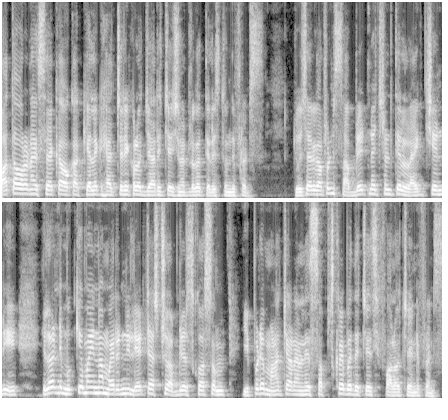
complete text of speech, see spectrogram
వాతావరణ శాఖ ఒక కీలక హెచ్చరికలు జారీ చేసినట్లుగా తెలుస్తుంది ఫ్రెండ్స్. చూశారు కదా ఫ్రెండ్స్ అప్డేట్ నచ్చినట్లయితే లైక్ చేయండి. ఇలాంటి ముఖ్యమైన మరిన్ని లేటెస్ట్ అప్డేట్స్ కోసం ఇప్పుడే మన ఛానల్ని సబ్స్క్రైబ్ అయితే చేసి ఫాలో చేయండి ఫ్రెండ్స్.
